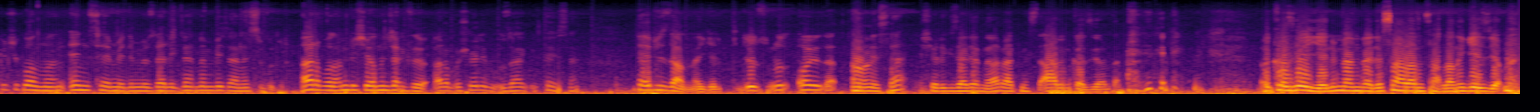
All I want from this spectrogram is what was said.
Küçük olmanın en sevmediğim özelliklerinden bir tanesi budur. Arabadan bir şey alınacaksa araba şöyle bir uzaklıktaysa hep siz almaya gelip gidiyorsunuz. O yüzden ama mesela şöyle güzel yanı var. Bak mesela abim kazıyor orada. o kazıyor yeğenim ben böyle sağlanı sağlanı geziyorum.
